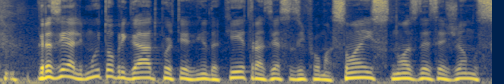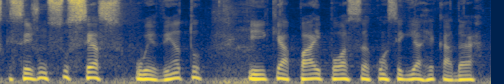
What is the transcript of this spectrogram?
Graziele, muito obrigado por ter vindo aqui trazer essas informações. Nós desejamos que seja um sucesso o evento e que a PAI possa conseguir arrecadar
